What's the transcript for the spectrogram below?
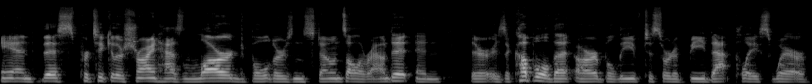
And this particular shrine has large boulders and stones all around it and there is a couple that are believed to sort of be that place where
